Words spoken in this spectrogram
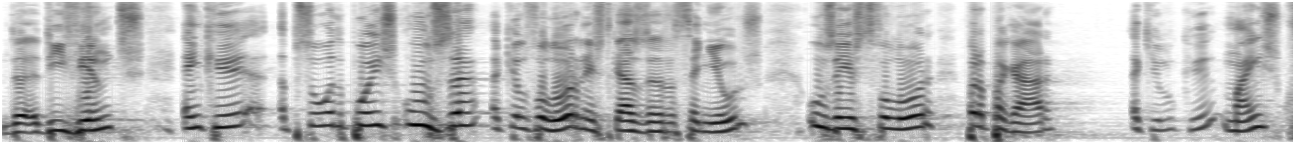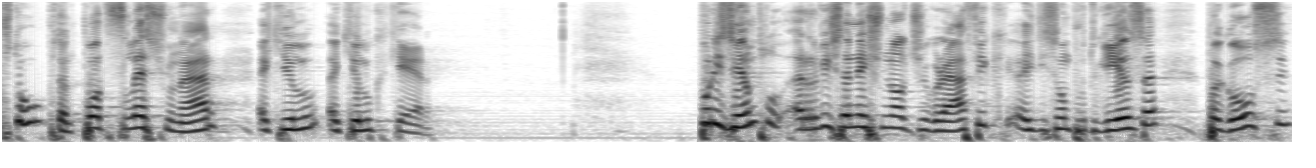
de, de eventos em que a pessoa depois usa aquele valor, neste caso 100 euros, usa este valor para pagar aquilo que mais custou. Portanto, pode selecionar aquilo, aquilo que quer. Por exemplo, a revista National Geographic, a edição portuguesa, pagou-se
